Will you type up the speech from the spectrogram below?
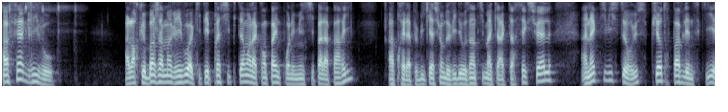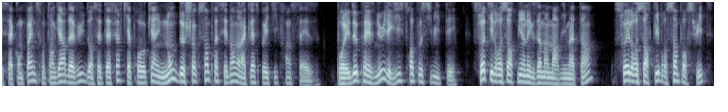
Affaire Griveaux. Alors que Benjamin Griveaux a quitté précipitamment la campagne pour les municipales à Paris, après la publication de vidéos intimes à caractère sexuel, un activiste russe, Piotr Pavlensky, et sa compagne sont en garde à vue dans cette affaire qui a provoqué une onde de choc sans précédent dans la classe politique française. Pour les deux prévenus, il existe trois possibilités. Soit ils ressortent mis en examen mardi matin, soit ils ressortent libres sans poursuite,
